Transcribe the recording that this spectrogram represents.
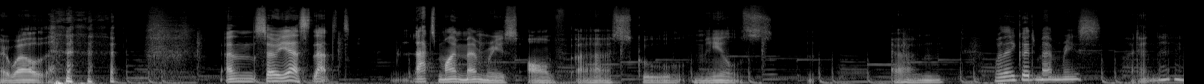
oh well. and so, yes, that's that's my memories of uh, school meals. Um, were they good memories? I don't know.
